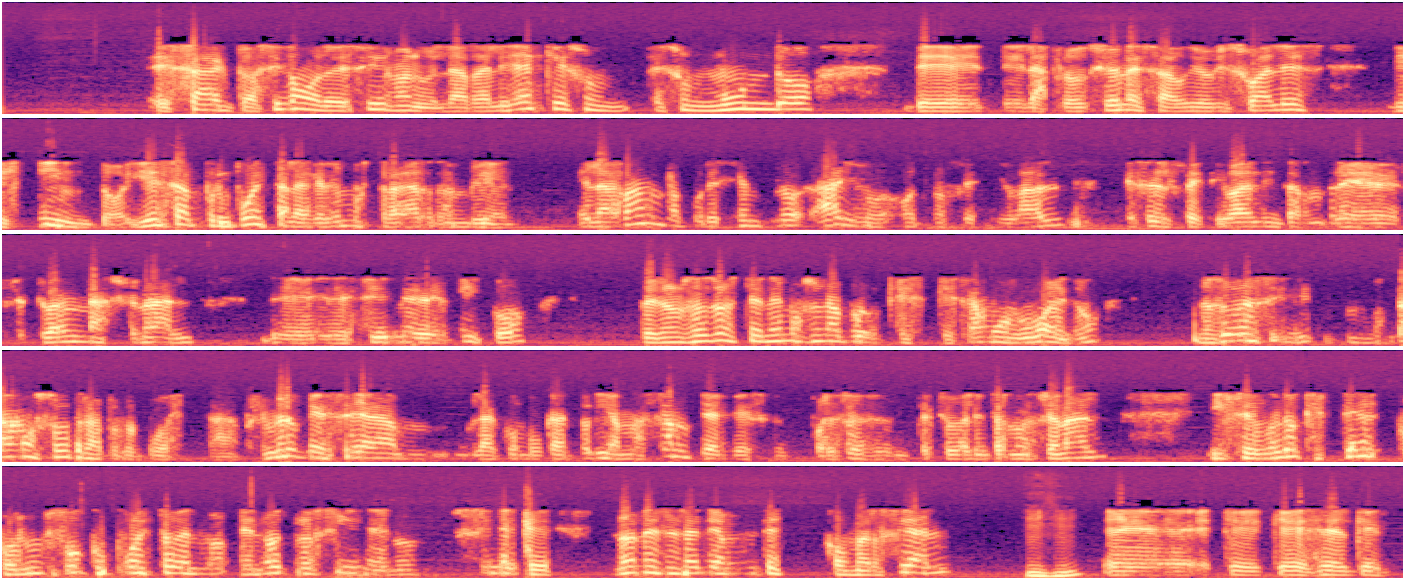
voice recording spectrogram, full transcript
Exacto, así como lo decís, Manuel, la realidad es que es un, es un mundo de, las producciones audiovisuales distinto. Y esa propuesta la queremos traer también. En La Bamba, por ejemplo, hay otro festival, que es el Festival, eh, festival Nacional de, Cine de Pico, pero nosotros tenemos una que, que está muy bueno. Nosotros buscamos otra propuesta. Primero que sea la convocatoria más amplia, que es por eso es un festival internacional, y segundo que esté con un foco puesto en, en otro cine, en un cine que no necesariamente es comercial, eh, que, es el que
